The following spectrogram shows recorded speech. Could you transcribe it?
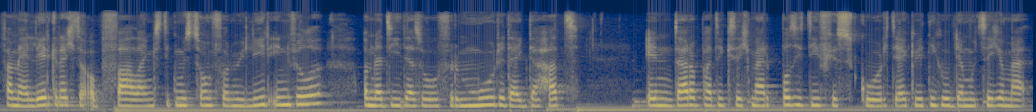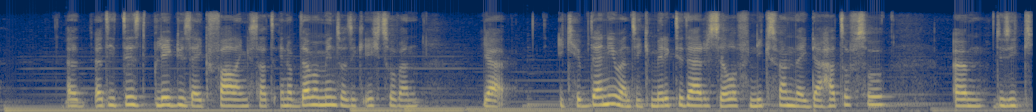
van mijn leerkrachten op faalangst. Ik moest zo'n formulier invullen, omdat die dat zo vermoeden dat ik dat had. En daarop had ik zeg maar positief gescoord. Ja, ik weet niet hoe ik dat moet zeggen, maar uit die test bleek dus dat ik faalangst had. En op dat moment was ik echt zo van, ja, ik heb dat niet, want ik merkte daar zelf niks van dat ik dat had of zo. Ehm, dus ik,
